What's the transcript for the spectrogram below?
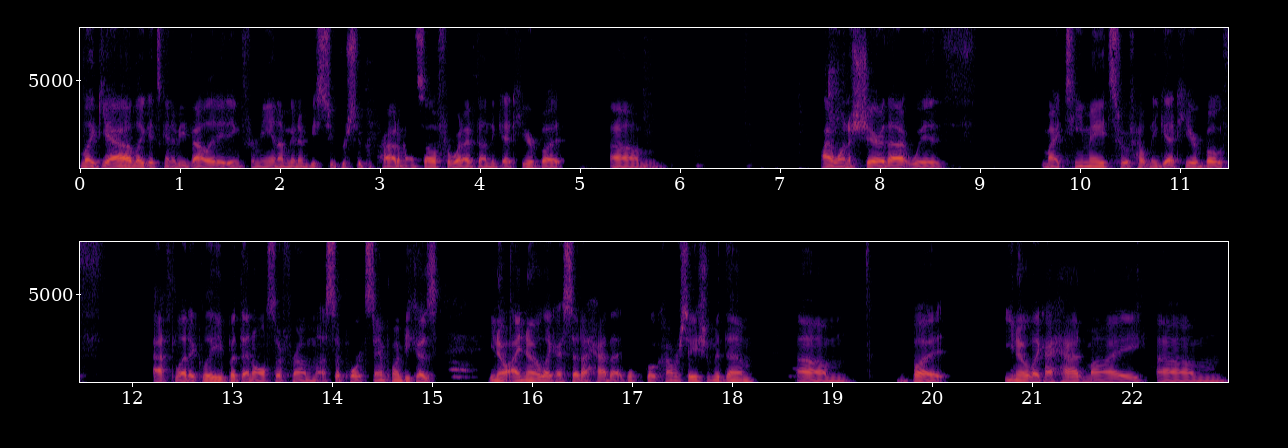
like yeah like it's going to be validating for me and i'm going to be super super proud of myself for what i've done to get here but um i want to share that with my teammates who have helped me get here both athletically but then also from a support standpoint because you know i know like i said i had that difficult conversation with them um but you know like i had my um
